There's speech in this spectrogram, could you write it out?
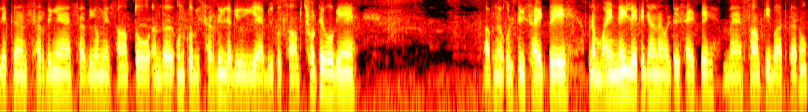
लेकिन सर्दियाँ हैं सर्दियों में सांप तो अंदर, उनको भी सर्दी लगी हुई है। बिल्कुल सांप छोटे हो गए हैं। आपने उल्टी साइड पे, अपना माइंड नहीं लेके जाना उल्टी साइड पे। मैं सांप की बात कर रहा हूँ।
